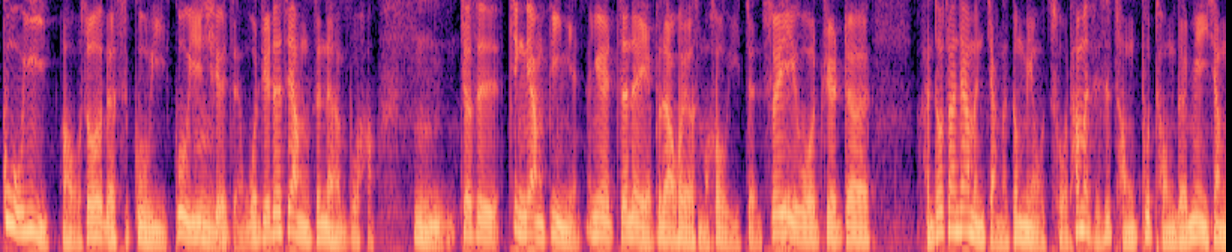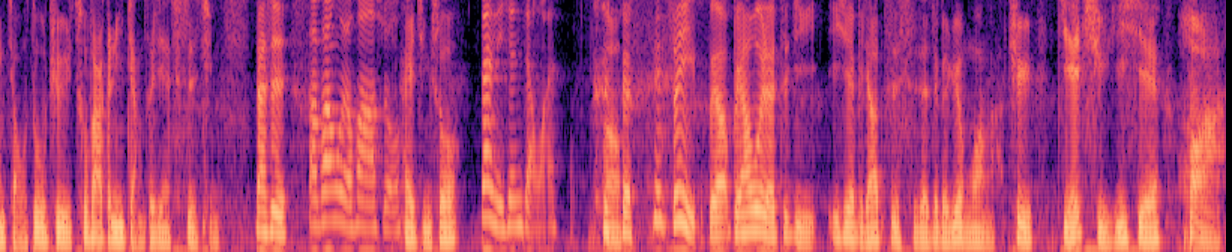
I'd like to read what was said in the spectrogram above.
故意哦，我说的是故意故意确诊，嗯、我觉得这样真的很不好。嗯，就是尽量避免，因为真的也不知道会有什么后遗症，所以我觉得很多专家们讲的都没有错，他们只是从不同的面向角度去出发跟你讲这件事情。但是法官，我有话要说，嘿，请说。但你先讲完。哦，所以不要不要为了自己一些比较自私的这个愿望啊，去截取一些话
